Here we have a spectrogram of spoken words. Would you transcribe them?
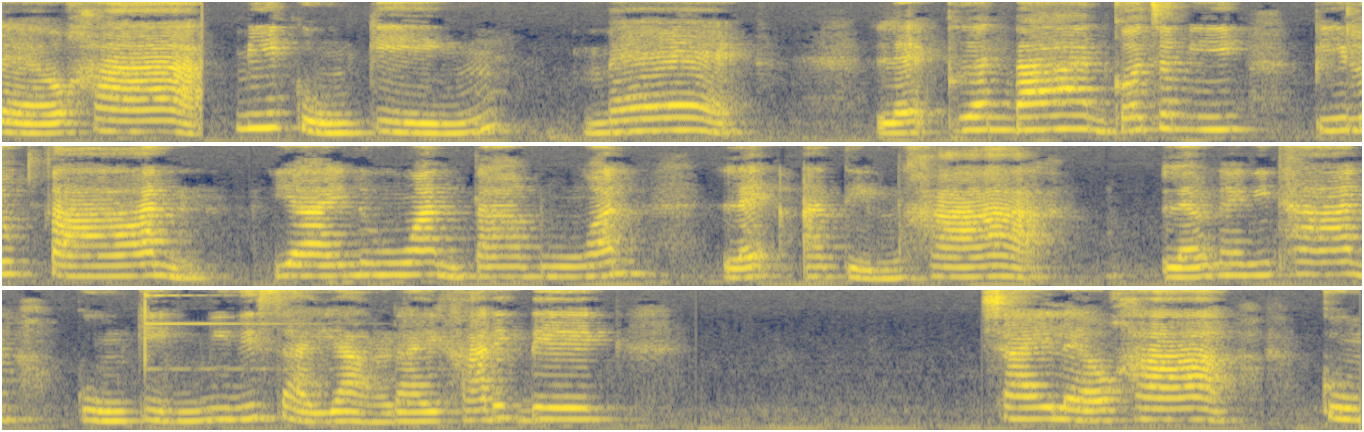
แล้วค่ะ มีกุ๋งกิ๋งแม่ และเพื่อนบ้านก็จะมีปีลูกตาล ยายนวล ตาม้วน และอาติ๋มค่ะ แล้วในนิทานกุ๋งกิ๋งมีนิสัยอย่างไรคะเด็กๆ ใช่แล้วค่ะ กุ๋ง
